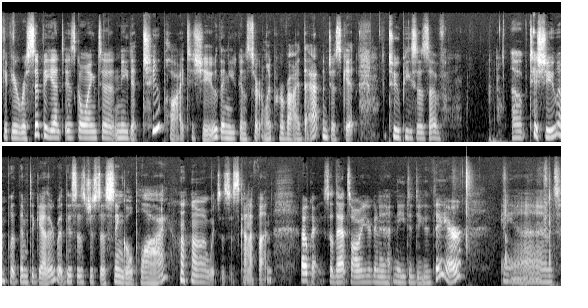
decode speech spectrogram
if your recipient is going to need a two ply tissue, then you can certainly provide that and just get two pieces of of tissue and put them together, but this is just a single ply, which is just kind of fun. Okay, so that's all you're going to need to do there. And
